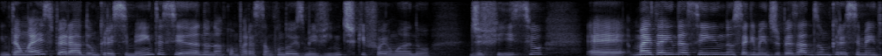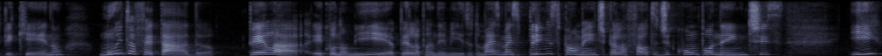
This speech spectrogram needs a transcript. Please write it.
Então é esperado um crescimento esse ano na comparação com 2020, que foi um ano difícil, é, mas ainda assim no segmento de pesados um crescimento pequeno, muito afetado pela economia, pela pandemia e tudo mais, mas principalmente pela falta de componentes e,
